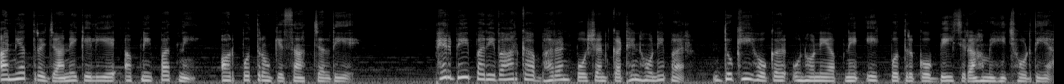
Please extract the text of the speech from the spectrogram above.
अन्यत्र जाने के लिए अपनी पत्नी और पुत्रों के साथ चल दिए। फिर भी परिवार का भरण पोषण कठिन होने पर दुखी होकर उन्होंने अपने एक पुत्र को बीच राह में ही छोड़ दिया।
